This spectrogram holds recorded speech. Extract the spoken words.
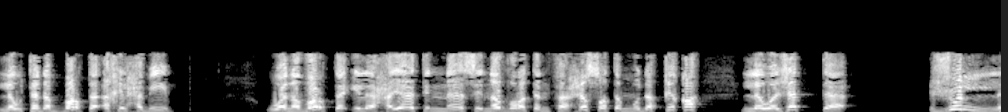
لو تدبرت أخي الحبيب ونظرت إلى حياة الناس نظرة فاحصة مدققة لوجدت جل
